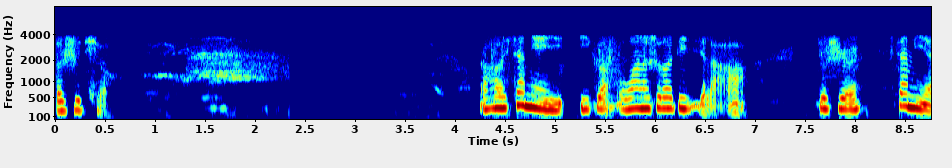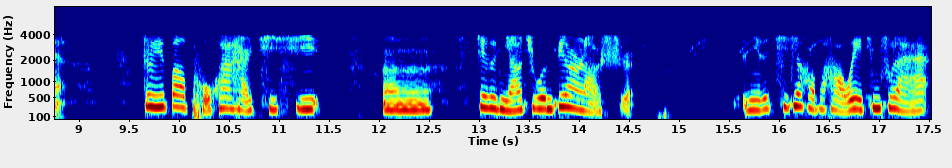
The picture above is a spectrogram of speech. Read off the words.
的事情。然后下面一一个我忘了说到第几了啊。就是下面，至于报普话还是气息，嗯，这个你要去问病人老师。你的气息好不好？我也听不出来，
